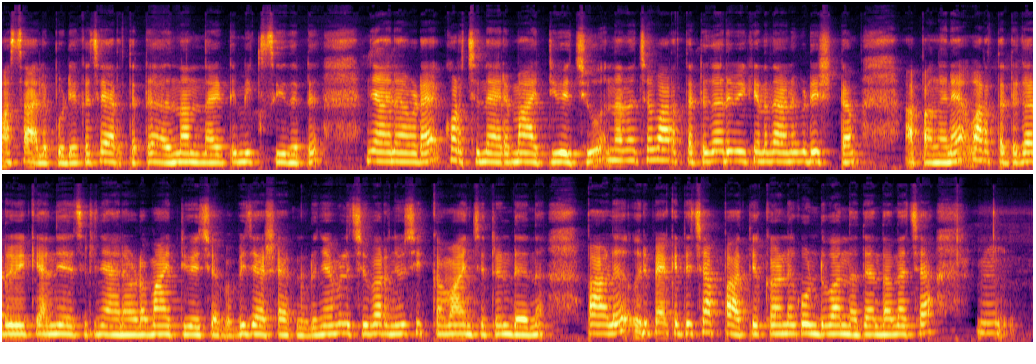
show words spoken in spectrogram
മസാലപ്പൊടിയൊക്കെ ചേർത്തിട്ട് അത് നന്നായിട്ട് മിക്സ് ചെയ്തിട്ട് ഞാൻ അവിടെ കുറച്ച് നേരം മാറ്റി വെച്ചു. എന്താണെന്ന് വെച്ചാൽ വറുത്തിട്ട് കറി വെക്കണതാണ് ഇവിടെ ഇഷ്ടം. അപ്പം അങ്ങനെ വറുത്തിട്ട് കറി വെക്കാമെന്ന് വിചാരിച്ചിട്ട് ഞാൻ അവിടെ മാറ്റി വെച്ചു. അപ്പോൾ വിജയശേട്ടനോട് ഞാൻ വിളിച്ച് പറഞ്ഞു ചിക്കൻ വാങ്ങിച്ചിട്ടുണ്ട് എന്ന് അപ്പോൾ ആൾ ഒരു പാക്കറ്റ് ചപ്പാത്തിയൊക്കെയാണ് കൊണ്ടുവന്നത്. എന്താണെന്ന് വെച്ചാൽ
